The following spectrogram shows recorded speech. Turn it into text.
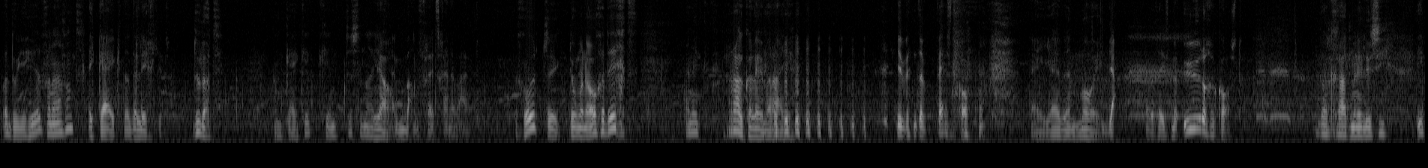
Wat doe je hier vanavond? Ik kijk naar de lichtjes. Doe dat. Dan kijk ik intussen naar jou. En Manfred schijnen we uit. Goed, ik doe mijn ogen dicht. En ik ruik alleen maar aan je. je bent een pestkop. En jij bent mooi. Ja, en dat heeft me uren gekost. Daar gaat mijn illusie. Die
